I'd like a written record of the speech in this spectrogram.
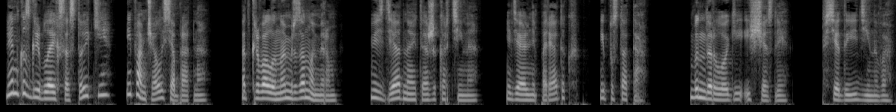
Ленка сгребла их со стойки и помчалась обратно. Открывала номер за номером. Везде одна и та же картина. Идеальный порядок и пустота. Бандерлоги исчезли. Все до единого.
